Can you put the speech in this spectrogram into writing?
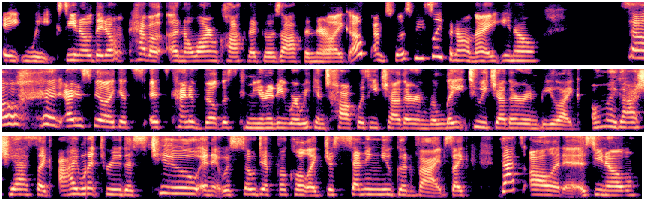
eight weeks. You know, they don't have a, an alarm clock that goes off and they're like, oh, I'm supposed to be sleeping all night, you know. So I just feel like it's it's kind of built this community where we can talk with each other and relate to each other and be like, oh my gosh, yes, like I went through this too, and it was so difficult. Like just sending you good vibes, like that's all it is, you know.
